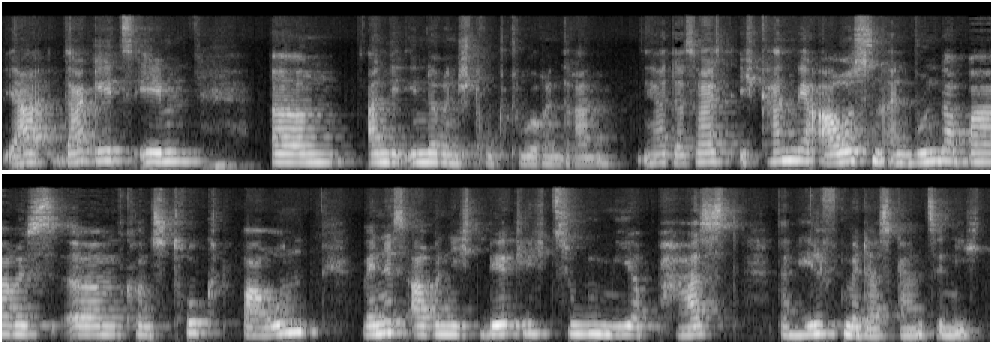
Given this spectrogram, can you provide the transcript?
Ja, da geht es eben ähm, an die inneren Strukturen dran. Ja, das heißt, ich kann mir außen ein wunderbares ähm, Konstrukt bauen, wenn es aber nicht wirklich zu mir passt, dann hilft mir das Ganze nicht.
